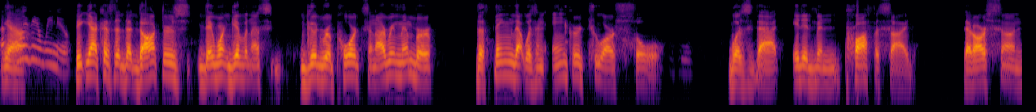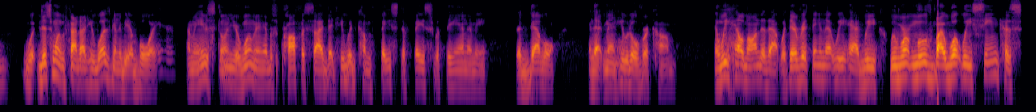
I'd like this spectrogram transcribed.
That's Yeah. the only thing we knew. But yeah, because the, the doctors they weren't giving us good reports, and I remember the thing that was an anchor to our soul was that it had been prophesied that our son, this one we found out he was going to be a boy. I mean, he was still in your womb, and it was prophesied that he would come face to face with the enemy, the devil, and that man he would overcome. And we held on to that with everything that we had. We we weren't moved by what we seen because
